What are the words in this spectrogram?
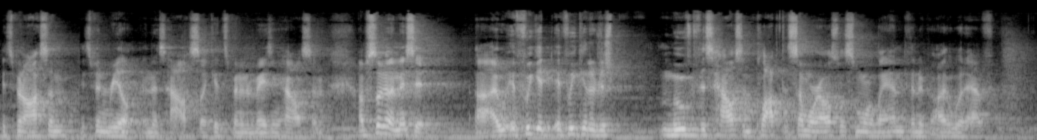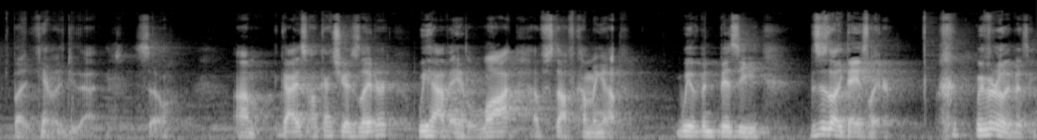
It's been awesome. It's been real in this house. Like it's been an amazing house, and I'm still gonna miss it. Uh, if we could, if we could have just moved this house and plopped it somewhere else with some more land, then we probably would have. But you can't really do that. So, um, guys, I'll catch you guys later. We have a lot of stuff coming up. We have been busy. This is like days later. We've been really busy.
